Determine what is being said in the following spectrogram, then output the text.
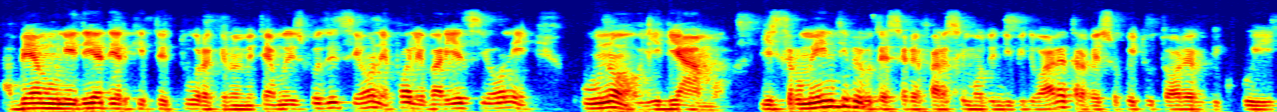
Abbiamo un'idea di architettura che noi mettiamo a disposizione poi le variazioni, uno, gli diamo gli strumenti per poter farsi in modo individuale attraverso quei tutorial di cui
